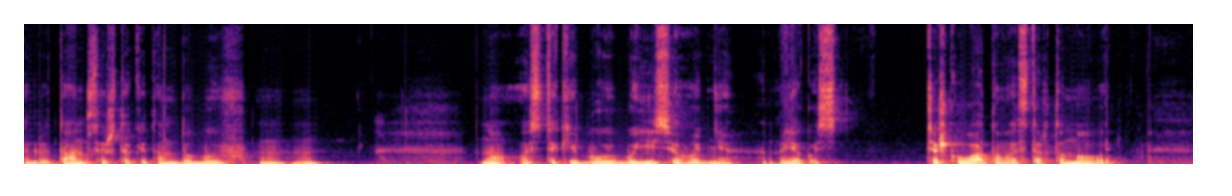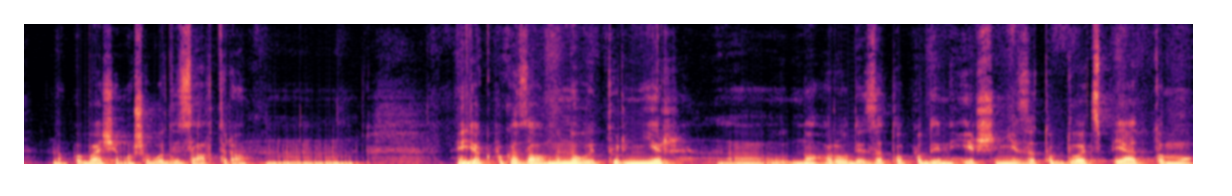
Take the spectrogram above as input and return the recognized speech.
Лютан все ж таки там добив. Угу. Ну, ось такі були бої сьогодні. Ну, Якось тяжкувато ми стартанули. Ну, побачимо, що буде завтра. Як показав минулий турнір, е, нагороди за топ-1 гірші, ніж за топ-25, тому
